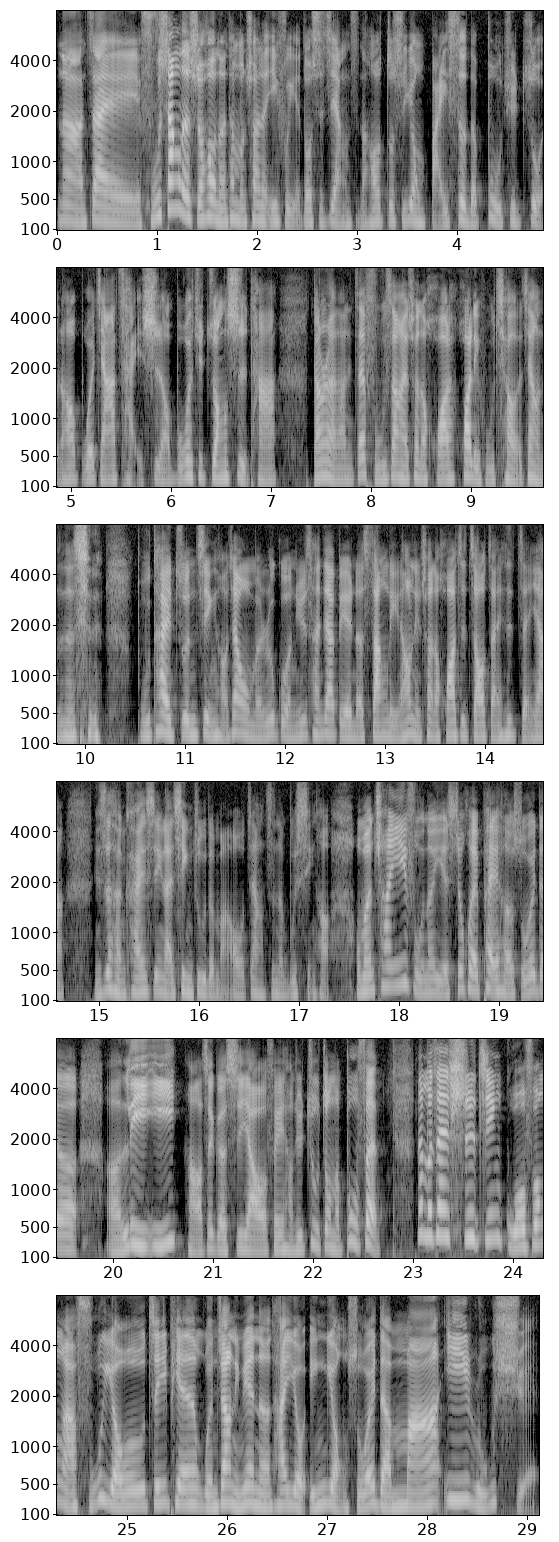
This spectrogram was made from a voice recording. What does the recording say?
那在服丧的时候呢，他们穿的衣服也都是这样子，然后都是用白色的布去做，然后不会加彩饰哦，不会去装饰它。当然了，你在服丧还穿的花花里胡俏的，这样真的是 不太尊敬。好像我们如果你去参加别人的丧礼，然后你穿的花枝招展是怎样？你是很开心来庆祝的哦，这样真的不行哈。我们穿衣服呢，也是会配合所谓的呃礼仪，好，这个是要非常去注重的部分。那么在《诗经·国风》啊《浮游》这一篇文章里面呢，它有引用所谓的“麻衣如雪”。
